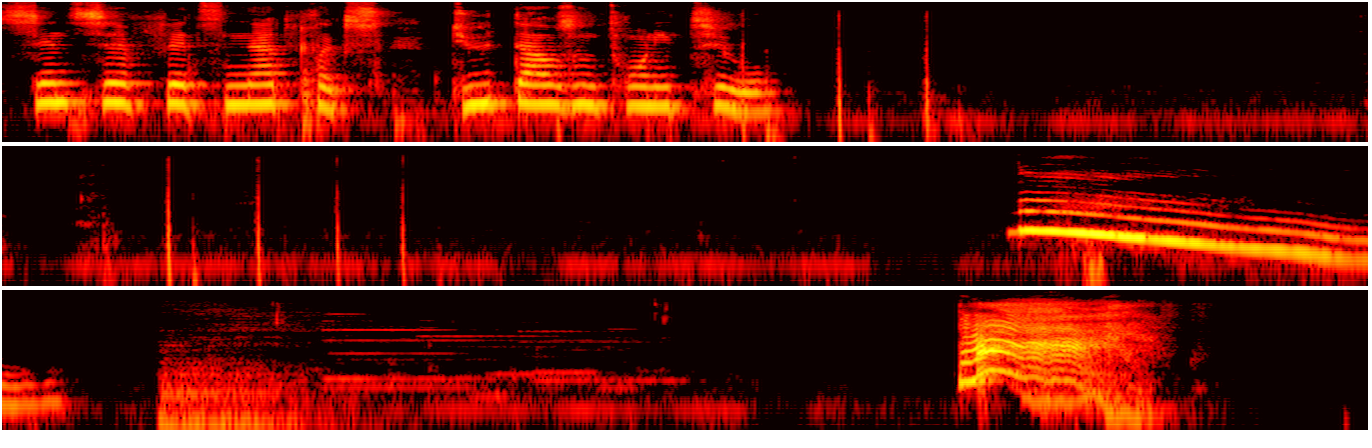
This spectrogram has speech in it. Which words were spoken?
since if it's Netflix 2022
